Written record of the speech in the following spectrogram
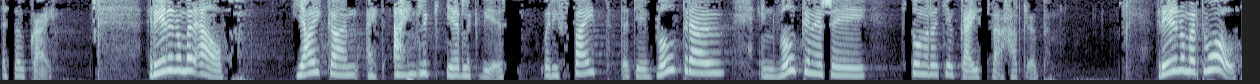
is okay. Rede nommer 11. Jy kan uiteindelik eerlik wees oor die feit dat jy wil trou en wil kinders hê sonder dat jou keus weghardloop. Rede nommer 12.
